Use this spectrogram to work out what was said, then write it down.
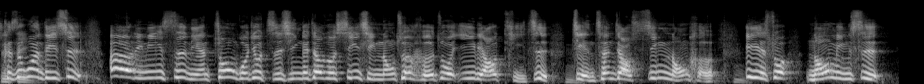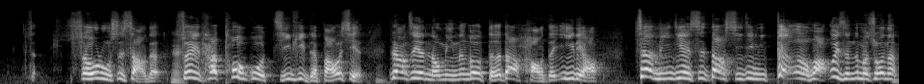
可是问题是，二零零四年中国就执行一个叫做新型农村合作医疗体制，简称叫新农合，意思说农民是收入是少的，所以他透过集体的保险，让这些农民能够得到好的医疗。证明一件事，到习近平更恶化。为什么这么说呢？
